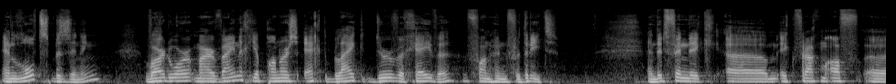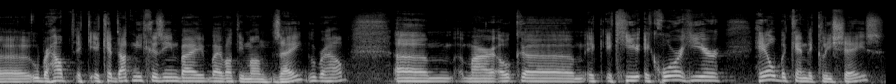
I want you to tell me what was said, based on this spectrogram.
en lotsbezinning... waardoor maar weinig Japanners echt blijk durven geven van hun verdriet. En dit vind ik, ehm, ik vraag me af, eh, überhaupt, ik, ik heb dat niet gezien bij, bij wat die man zei, überhaupt. Ehm, maar ook, ehm, ik, ik, hier, ik hoor hier heel bekende clichés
